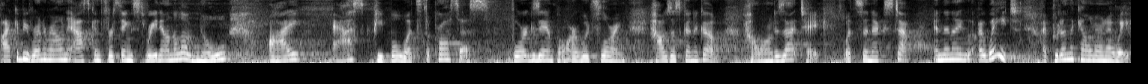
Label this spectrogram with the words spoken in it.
I could be running around asking for things three down the low. No, I ask people what's the process. For example, our wood flooring. How's this going to go? How long does that take? What's the next step? And then I, I wait. I put on the calendar and I wait.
